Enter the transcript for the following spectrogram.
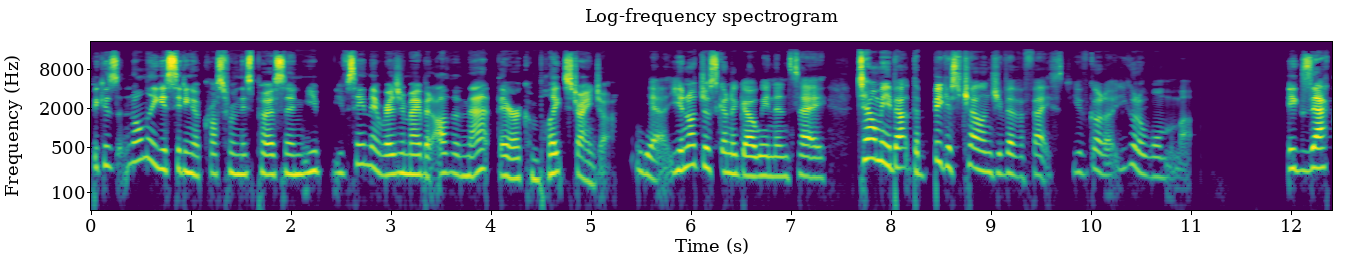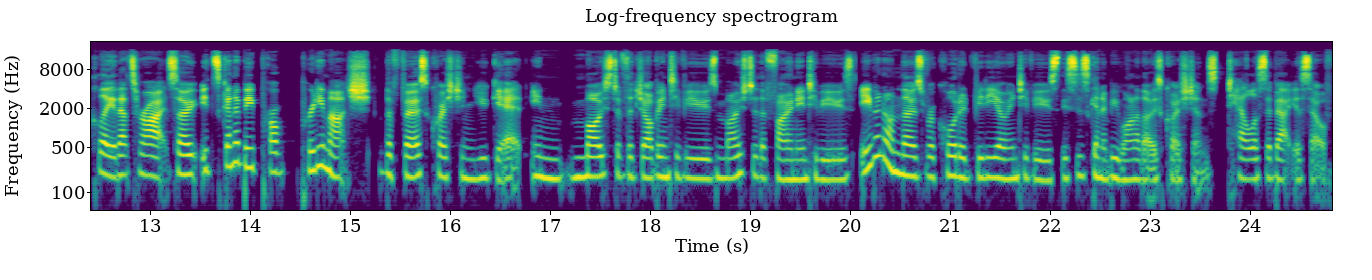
because normally you're sitting across from this person, you you've seen their resume, but other than that, they're a complete stranger. Yeah. You're not just going to go in and say, tell me about the biggest challenge you've ever faced. You've got to, you've got to warm them up. Exactly, that's right. So it's going to be prob pretty much the first question you get in most of the job interviews, most of the phone interviews, even on those recorded video interviews. This is going to be one of those questions. Tell us about yourself,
